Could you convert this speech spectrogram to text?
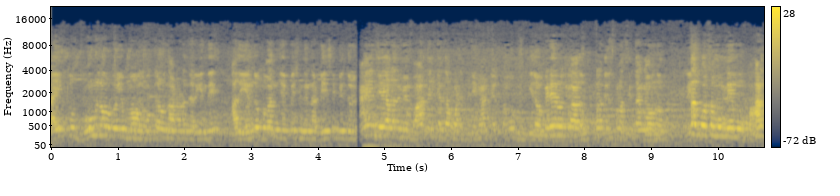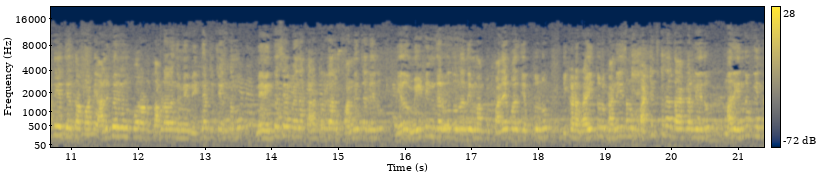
రైతు భూమిలో పోయి మొక్కలు నాటడం జరిగింది. అది ఎందుకు అని చెప్పేసి నిన్న డీసీబీ న్యాయం చేయాలని మేము భారతీయ జనతా పార్టీ డిమాండ్ చేస్తాము ఇది ఒకటే రోజు కాదు తీసుకున్న సిద్ధంగా ఉన్నాం. కోసము మేము భారతీయ జనతా పార్టీ అలుపెరిగిన పోరాటం తప్పడాలని మేము విజ్ఞప్తి చేస్తున్నాము. మేము ఇంతసేపు అయినా కలెక్టర్ గారు స్పందించలేదు. ఏదో మీటింగ్ జరుగుతున్నది మాకు పదే పదే చెప్తున్నాం ఇక్కడ రైతులు కనీసం పట్టించుకునే దాకా లేదు. మరి ఎందుకు ఇంత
